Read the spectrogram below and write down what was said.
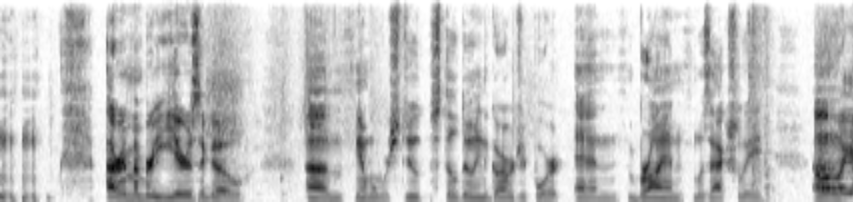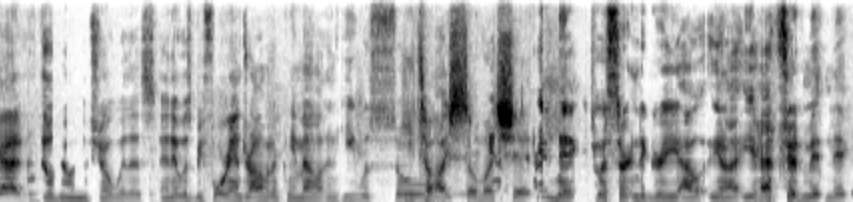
I remember years ago, um, you know, when we're still still doing the garbage report, and Brian was actually Oh um, my god, still doing the show with us, and it was before Andromeda came out, and he was so he talks so much shit. And Nick, to a certain degree, I, you know, you have to admit, Nick,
